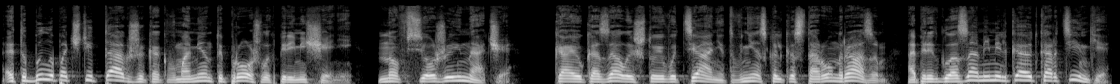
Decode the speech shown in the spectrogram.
Это было почти так же, как в моменты прошлых перемещений, но все же иначе – Каю казалось, что его тянет в несколько сторон разом, а перед глазами мелькают картинки,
